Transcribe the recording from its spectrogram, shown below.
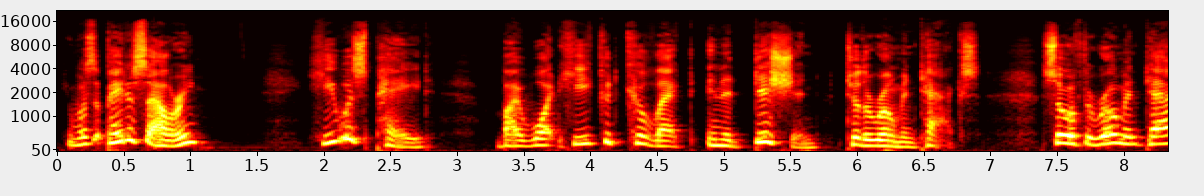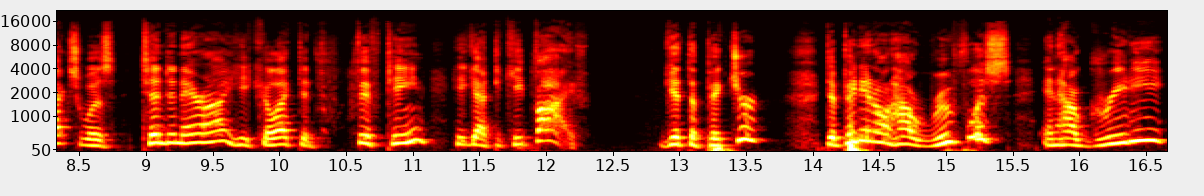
He wasn't paid a salary. He was paid by what he could collect in addition to the Roman tax. So if the Roman tax was 10 denarii, he collected 15, he got to keep five. Get the picture? Depending on how ruthless and how greedy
